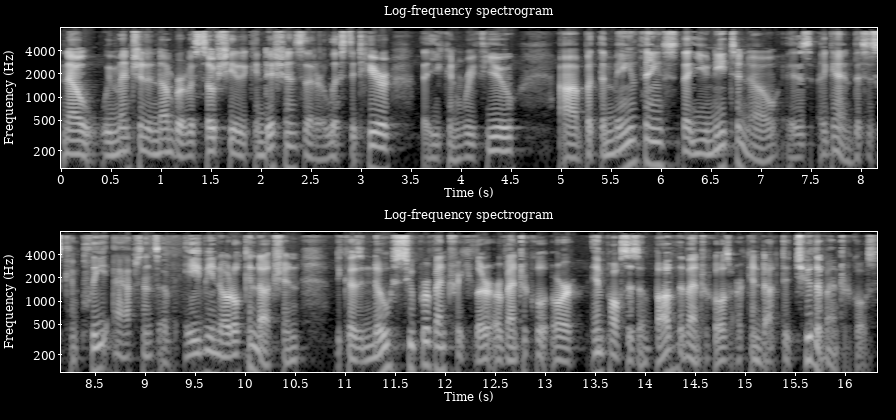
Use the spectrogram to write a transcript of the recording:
Now, we mentioned a number of associated conditions that are listed here that you can review. Uh, but the main things that you need to know is, again, this is complete absence of AV nodal conduction because no supraventricular or ventricle or impulses above the ventricles are conducted to the ventricles.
